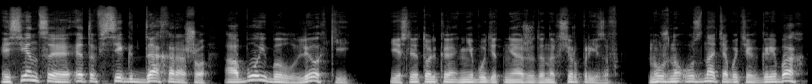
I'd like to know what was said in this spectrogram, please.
Эссенция – это всегда хорошо, а бой был легкий, если только не будет неожиданных сюрпризов. Нужно узнать об этих грибах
